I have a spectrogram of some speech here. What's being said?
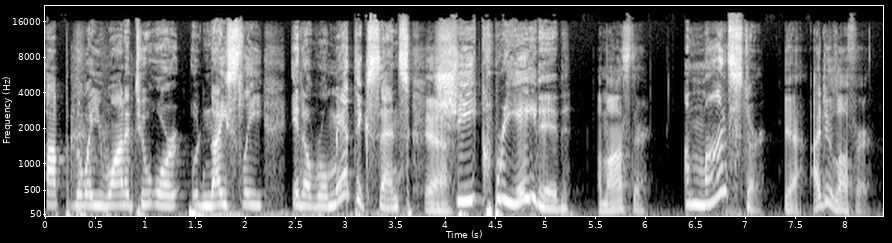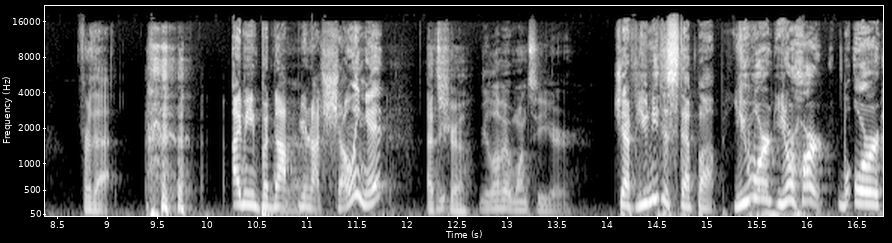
up the way you wanted to or nicely in a romantic sense? Yeah. She created A monster. a monster. Yeah. I do love her for that. I mean, but not you're not showing it. That's true. We love it once a year. Jeff, you need to step up. You weren't your heart or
